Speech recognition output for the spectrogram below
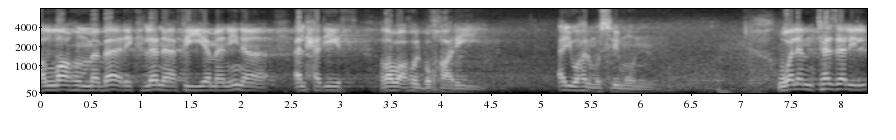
اللهم بارك لنا في يمننا. الحديث رواه البخاري. أيها المسلمون ولم تزل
